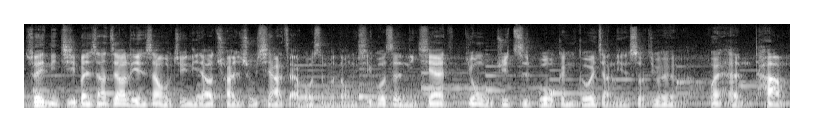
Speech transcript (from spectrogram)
所以你基本上只要连上五 G，你要传输下载或什么东西，或者你现在用五 G 直播，我跟各位讲，你的手机会会很烫。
